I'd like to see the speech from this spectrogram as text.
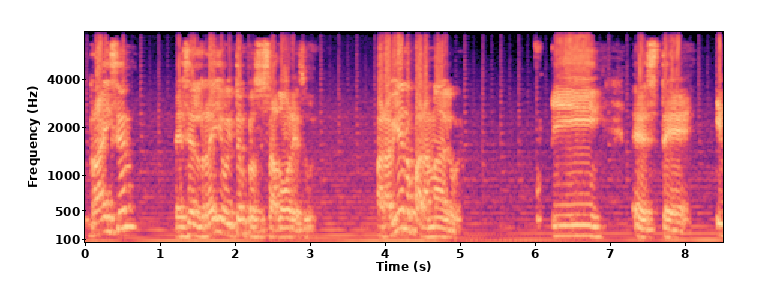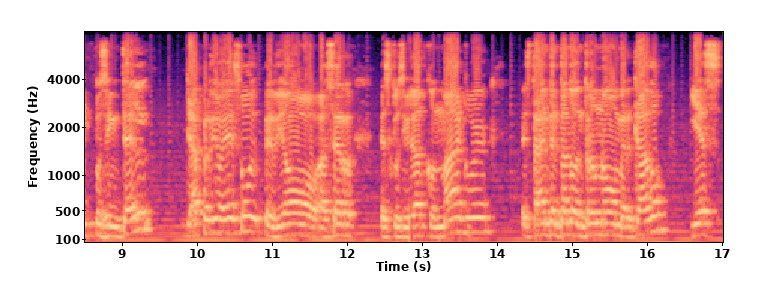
Ryzen es el rey ahorita en procesadores, güey. Para bien o para mal, güey. Y este, y pues Intel ya perdió eso, perdió hacer exclusividad con Mac. Está intentando entrar a un nuevo mercado y es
